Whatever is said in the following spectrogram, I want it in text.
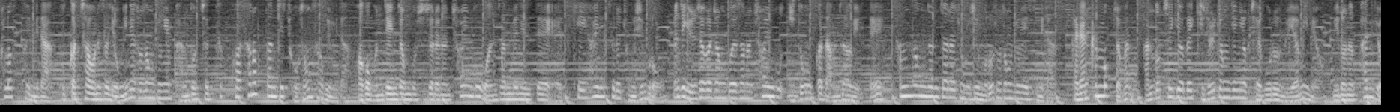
클러스터입니다. 국가 차원에서 용인에 조성 중인 반도체 특화 산업단지 조성 사업입니다. 과거 문재인 정부 시절에는 처인구 원산면 일대에 SK 하이닉스를 중심으로 현재 윤석열 정부에서는 처인구 이동욱과 남사읍 일대에 삼성전자를 중심으로 조성 중에 있습니다. 가장 큰 목적은 반도체 기업의 기술 경쟁력 제고를 위함이며 위로는 판교,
